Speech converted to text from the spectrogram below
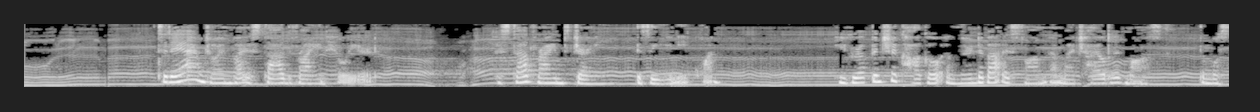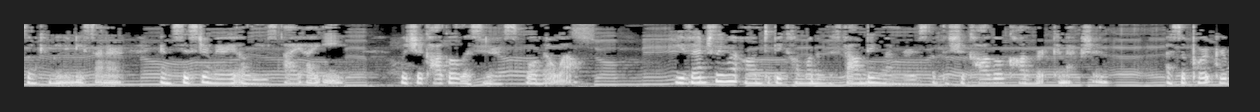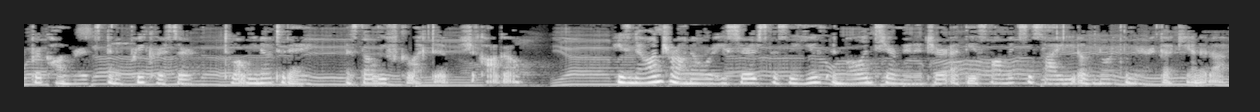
Today I am joined by Ustadh Ryan Hilliard. Ustadh Ryan's journey is a unique one. He grew up in Chicago and learned about Islam at my childhood mosque, the Muslim Community Center, and Sister Mary Ali's IIIE, which Chicago listeners will know well. He eventually went on to become one of the founding members of the Chicago Convert Connection, a support group for converts and a precursor to what we know today as Ta'leef Collective Chicago. He's now in Toronto where he serves as the youth and volunteer manager at the Islamic Society of North America, Canada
